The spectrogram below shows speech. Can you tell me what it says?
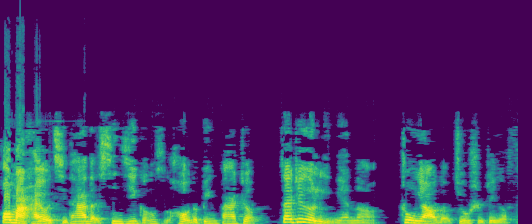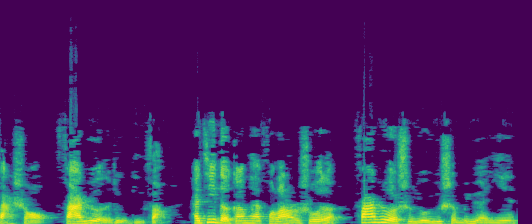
后面还有其他的心肌梗死后的并发症，在这个里面呢，重要的就是这个发烧、发热的这个地方。还记得刚才冯老师说的，发热是由于什么原因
